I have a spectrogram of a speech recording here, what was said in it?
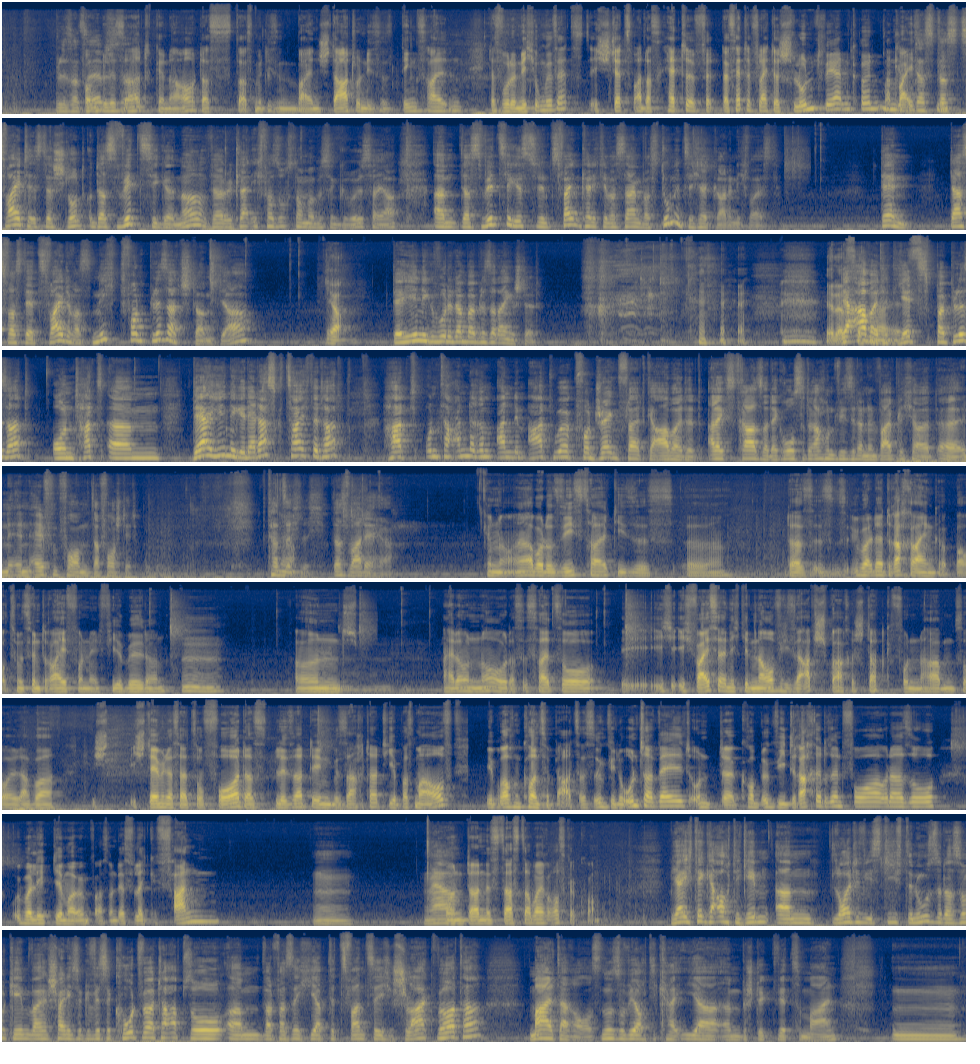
Blizzard von selbst, Blizzard, genau. Das, das mit diesen beiden Statuen, dieses Dings halten, das wurde nicht umgesetzt. Ich schätze mal, das hätte, das hätte vielleicht der Schlund werden können, man Ja. weiß Das, es das zweite ist der Schlund und das Witzige, ne? Very klein, ich versuch's noch mal ein bisschen größer, ja. Ähm, das Witzige ist, zu dem zweiten kann ich dir was sagen, was du mit Sicherheit gerade nicht weißt. Denn das, was der zweite, was nicht von Blizzard stammt, ja, nicht. Ja. derjenige wurde dann bei Blizzard eingestellt. ja Der arbeitet nice. jetzt bei Blizzard und hat ähm, derjenige, der das gezeichnet hat, hat unter anderem an dem Artwork von Dragonflight gearbeitet. Alex Strasser, der große Drache und wie sie dann in weiblicher, äh, in, in Elfenform davor steht. Tatsächlich, das war der Herr. Genau, ja, aber du siehst halt dieses, äh, das ist ist überall der Drache eingebaut, zumindest in drei von den vier Bildern. Mhm. Und I don't know, das ist halt so, ich, ich weiß ja nicht genau, wie diese Absprache stattgefunden haben soll, aber ich, ich stelle mir das halt so vor, dass Blizzard denen gesagt hat, hier pass mal auf, wir brauchen Concept Arts, das ist irgendwie eine Unterwelt und da kommt irgendwie Drache drin vor oder so, überleg dir mal irgendwas. Und der ist vielleicht gefangen. Mhm. Ja. und dann ist das dabei rausgekommen. ja, ich denke auch, die geben ähm, Leute wie Steve Denuse oder so, geben wahrscheinlich so gewisse Codewörter ab, so, ähm, was weiß ich, hier habt ihr 20 Schlagwörter, malt daraus, nur so wie auch die KI ja ähm, bestückt wird zu malen. Mm.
